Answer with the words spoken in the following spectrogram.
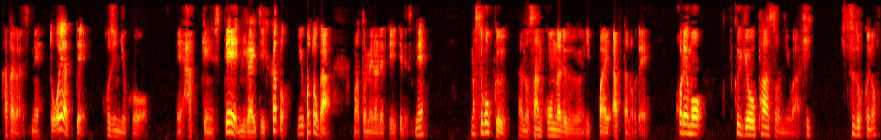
方がですね、どうやって個人力を、え発見して磨いていくかということがまとめられていてですね。まあ、すごく、あの、参考になる部分いっぱいあったので、これも、副業パーソンには必読の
